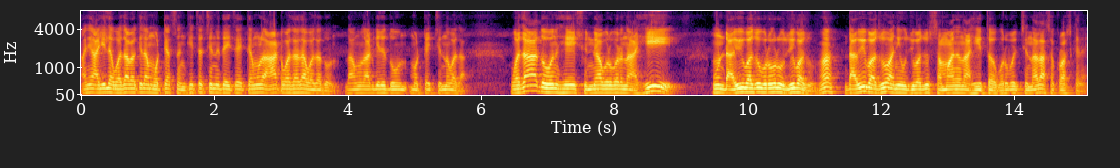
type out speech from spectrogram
आणि आलेल्या वजाबाकीला मोठ्या संख्येचं चिन्ह द्यायचं आहे त्यामुळं आठ वजा दहा वजा दोन दहाहून आठ गेले दोन मोठ्या चिन्ह वजा वजा दोन हे शून्याबरोबर नाही म्हणून डावी बाजू बरोबर उजवी बाजू हां डावी बाजू आणि उजवी बाजू समान नाही तर बरोबर चिन्हाला असं क्रॉस केलं आहे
